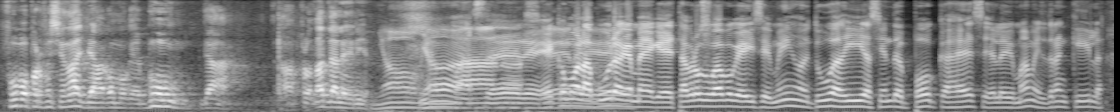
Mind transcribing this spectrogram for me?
fútbol profesional, ya como que boom, ya, a explotar de alegría. No, No, eh, es como la pura que me que está preocupada porque dice, mijo, y tú ahí haciendo el podcast ese. Yo le digo, mami, tranquila.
